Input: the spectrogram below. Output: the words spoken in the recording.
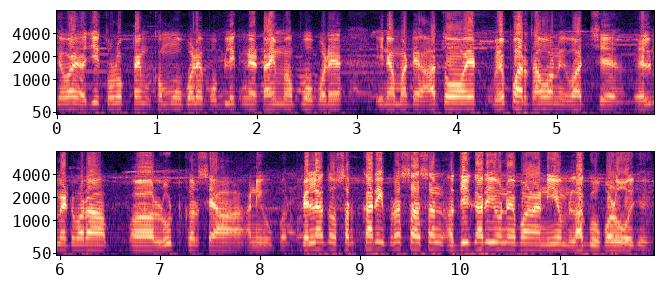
કહેવાય. હજી થોડોક ટાઈમ ખમવો પડે પબ્લિકને ટાઈમ આપવો પડે. એના માટે આ તો એક વેપાર થવાની વાત છે. હેલ્મેટવાળા લૂંટ કરશે આની ઉપર. પહેલાં તો સરકારી પ્રશાસન અધિકારીઓને પણ આ નિયમ લાગુ પડવો જોઈએ.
